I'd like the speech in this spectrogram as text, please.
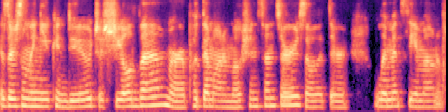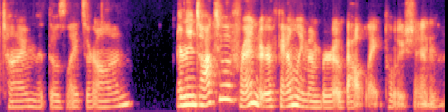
Is there something you can do to shield them or put them on a motion sensor so that there limits the amount of time that those lights are on? And then talk to a friend or a family member about light pollution.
